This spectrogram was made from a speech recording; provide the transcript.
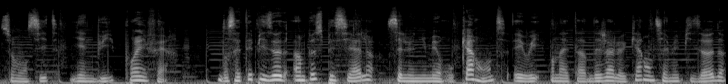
sur mon site yenbui.fr. Dans cet épisode un peu spécial, c'est le numéro 40, et oui, on atteint déjà le 40e épisode,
